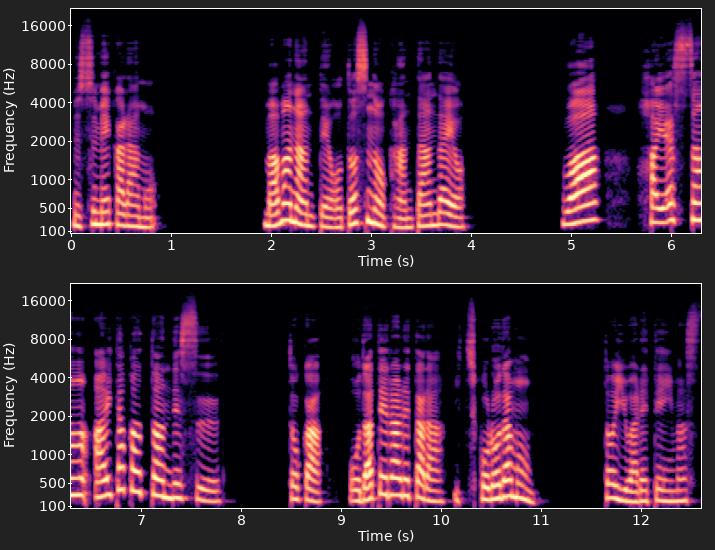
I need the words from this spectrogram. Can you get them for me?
娘からも、ママなんて落とすの簡単だよ。わあ、林さん会いたかったんです。とか、おだてられたらイチコロだもん。と言われています。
